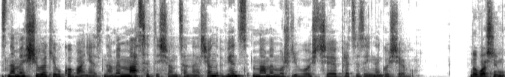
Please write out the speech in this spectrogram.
Znamy siłę kiełkowania, znamy masę tysiąca nasion, więc mamy możliwość e, precyzyjnego siewu. No właśnie,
